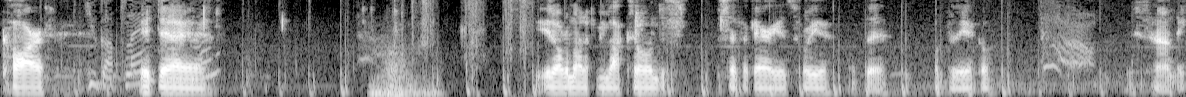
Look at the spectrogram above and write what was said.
car, You it uh, it automatically locks on to specific areas for you of the of the vehicle, which is handy.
